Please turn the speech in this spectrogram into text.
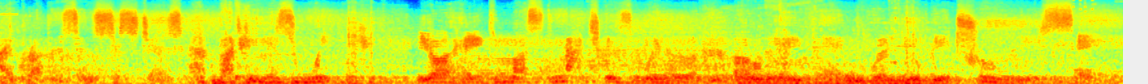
My brothers and sisters, but he is weak. Your hate must match his will. Only then will you be truly saved.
